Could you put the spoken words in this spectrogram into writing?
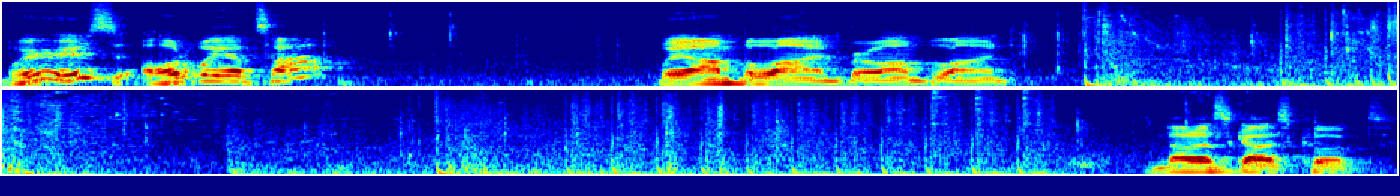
Where is it? All the way up top? Wait, I'm blind, bro. I'm blind. No, this guy's cooked.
